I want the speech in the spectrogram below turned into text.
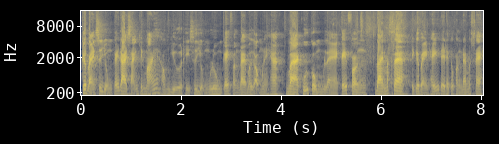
các bạn sử dụng cái đai sẵn trên máy không vừa thì sử dụng luôn cái phần đai mở rộng này ha. Và cuối cùng là cái phần đai massage. Thì các bạn thấy đây là cái phần đai massage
